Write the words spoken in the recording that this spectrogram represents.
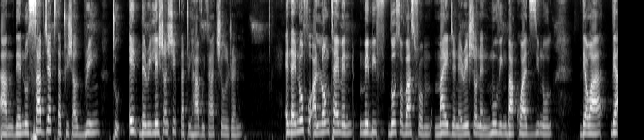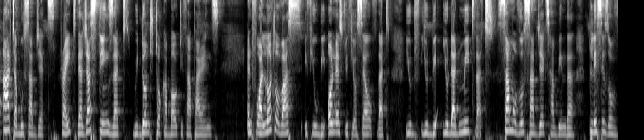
um, there are no subjects that we shall bring to aid the relationship that we have with our children. And I know for a long time, and maybe f- those of us from my generation and moving backwards, you know, there were there are taboo subjects, right? They're just things that we don't talk about with our parents. And for a lot of us, if you be honest with yourself, that you'd you'd be you'd admit that some of those subjects have been the places of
